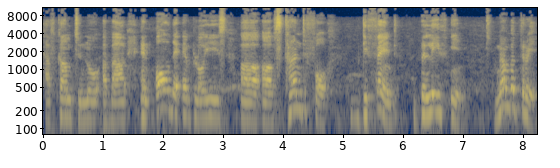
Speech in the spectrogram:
have come to know about and all the employees uh, uh, stand for, defend, believe in. Number three,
